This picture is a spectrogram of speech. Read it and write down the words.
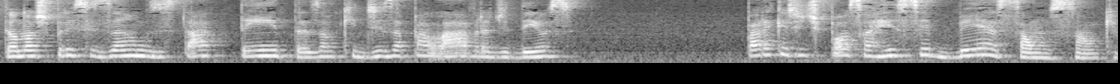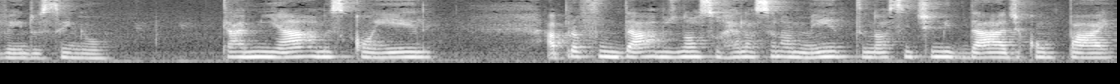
Então nós precisamos estar atentas ao que diz a palavra de Deus para que a gente possa receber essa unção que vem do Senhor caminharmos com Ele, aprofundarmos nosso relacionamento, nossa intimidade com o Pai,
